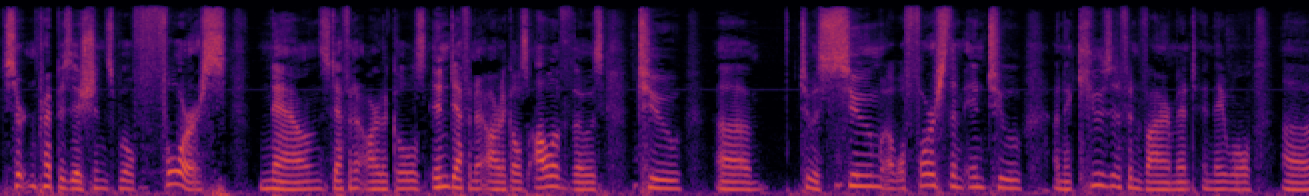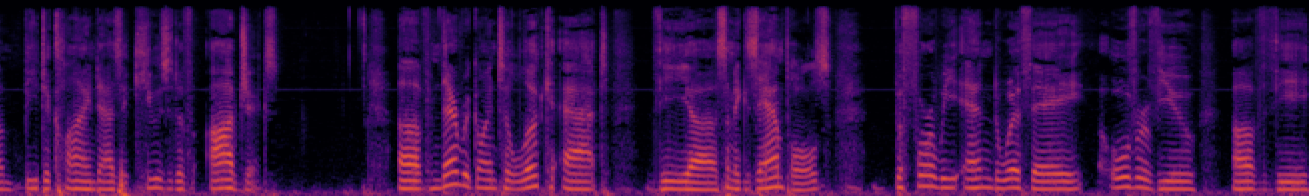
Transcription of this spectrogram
certain prepositions will force nouns, definite articles, indefinite articles, all of those to um, to assume, uh, will force them into an accusative environment and they will uh, be declined as accusative objects. Uh, from there we're going to look at the uh, some examples before we end with a overview of the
